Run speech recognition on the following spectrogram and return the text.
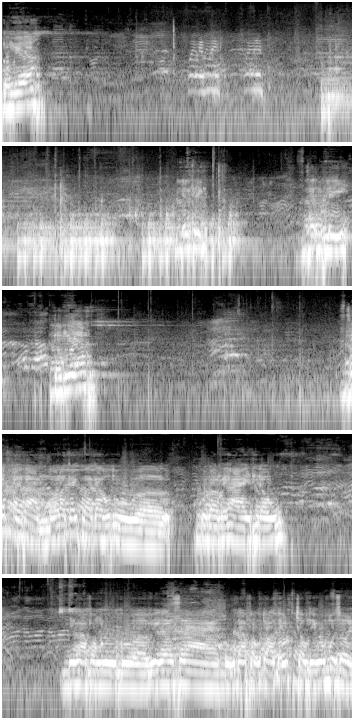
Đúng nghĩa. Đức Thịnh. Rất hợp lý. Công nghĩa. Rất bài bản, đó là cách mà các cầu thủ ờ, của đoàn 12 thi đấu. Nhưng hàng phòng ngự của Vigasera cũng đã phòng tỏa tốt trong tình huống vừa rồi.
